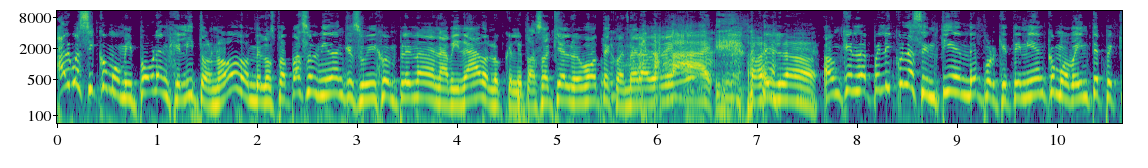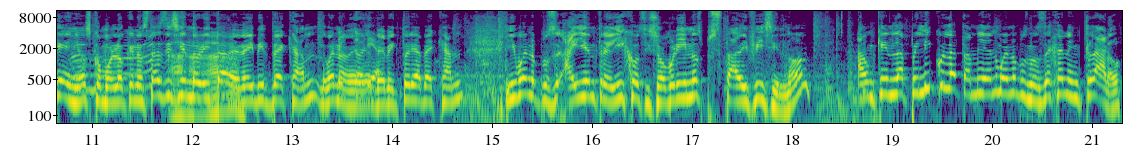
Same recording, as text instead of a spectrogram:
algo así como mi pobre angelito, ¿no? Donde los papás olvidan que su hijo en plena Navidad o lo que le pasó aquí al bebote cuando era bebé. Ay, oílo. Aunque en la película se entiende porque tenían como 20 pequeños, como lo que nos estás diciendo Ajá. ahorita de David Beckham, bueno, de, Victoria. de Victoria Beckham. Y bueno, pues ahí entre hijos y sobrinos, pues está difícil, ¿no? Aunque en la película también, bueno, pues nos dejan en claro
